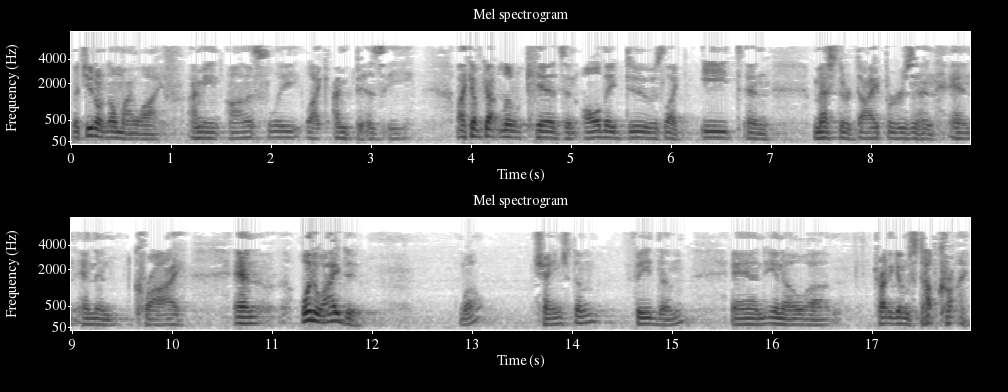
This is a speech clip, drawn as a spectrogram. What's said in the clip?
but you don't know my life. I mean, honestly, like I'm busy. Like I've got little kids and all they do is like eat and mess their diapers and, and, and then cry. And what do I do? Well, change them, feed them, and, you know, uh, Try to get them to stop crying.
